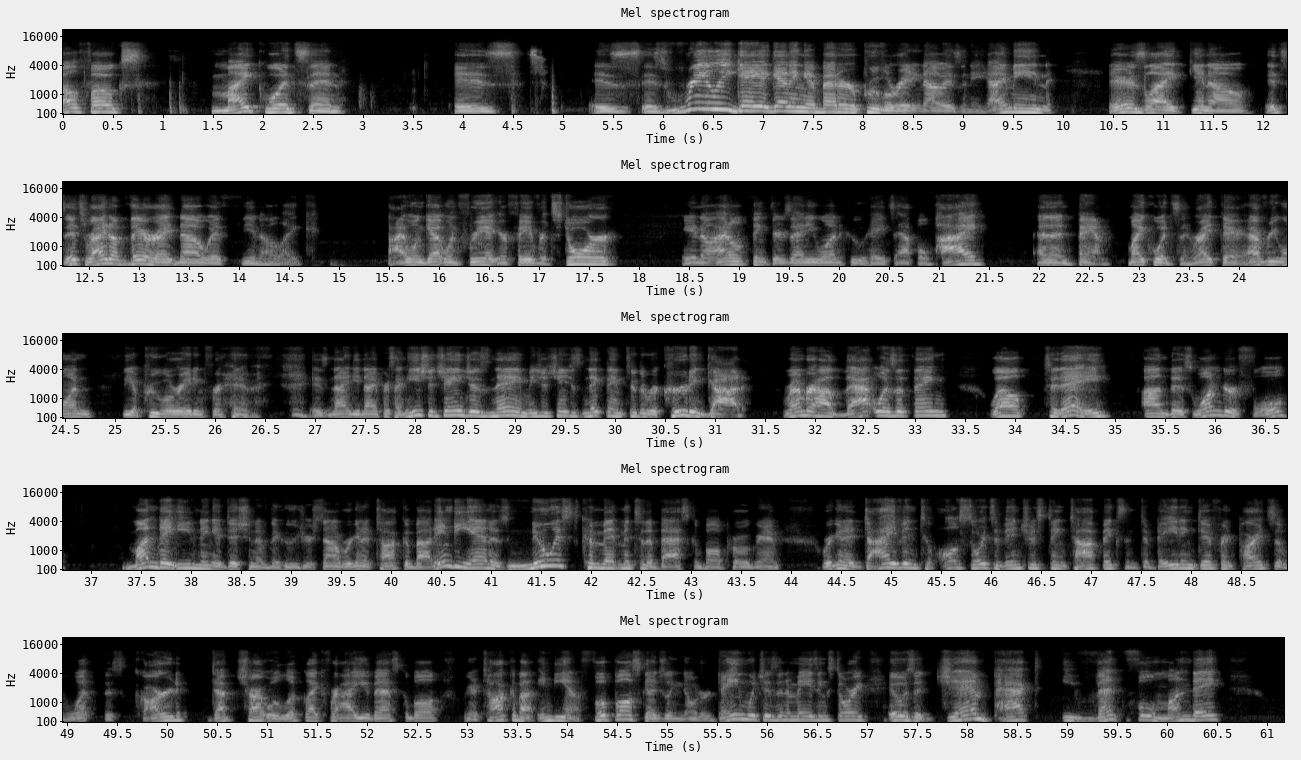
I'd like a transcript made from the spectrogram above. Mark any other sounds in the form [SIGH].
Well, folks, Mike Woodson is is is really gay, getting a better approval rating now, isn't he? I mean, there's like you know, it's it's right up there right now with you know like buy one get one free at your favorite store. You know, I don't think there's anyone who hates apple pie. And then bam, Mike Woodson right there. Everyone, the approval rating for him [LAUGHS] is 99%. He should change his name. He should change his nickname to the recruiting god. Remember how that was a thing? Well, today on this wonderful Monday evening edition of the Hoosier Sound, we're going to talk about Indiana's newest commitment to the basketball program. We're going to dive into all sorts of interesting topics and debating different parts of what this guard depth chart will look like for IU basketball. We're going to talk about Indiana football scheduling Notre Dame, which is an amazing story. It was a jam packed, eventful Monday.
